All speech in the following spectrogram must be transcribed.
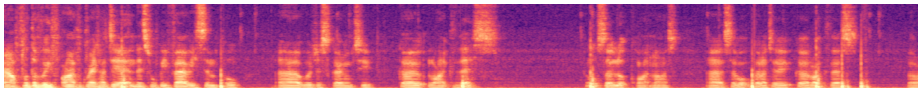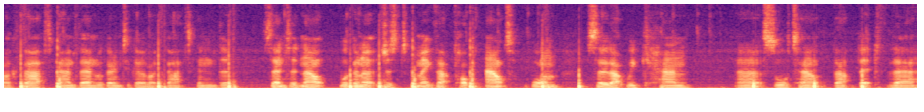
Now for the roof I have a great idea and this will be very simple. Uh, we're just going to go like this. Also look quite nice. Uh, so what we're going to do, go like this, go like that, and then we're going to go like that in the center. Now we're to just make that pop out one so that we can uh, sort out that bit there.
